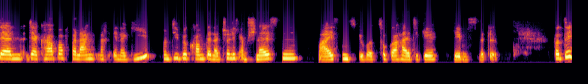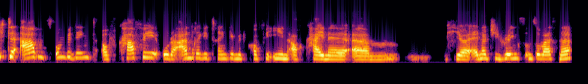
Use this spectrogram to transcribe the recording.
denn der Körper verlangt nach Energie und die bekommt er natürlich am schnellsten, meistens über zuckerhaltige Lebensmittel. Verzichte abends unbedingt auf Kaffee oder andere Getränke mit Koffein, auch keine ähm, hier Energy Drinks und sowas. Ne?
